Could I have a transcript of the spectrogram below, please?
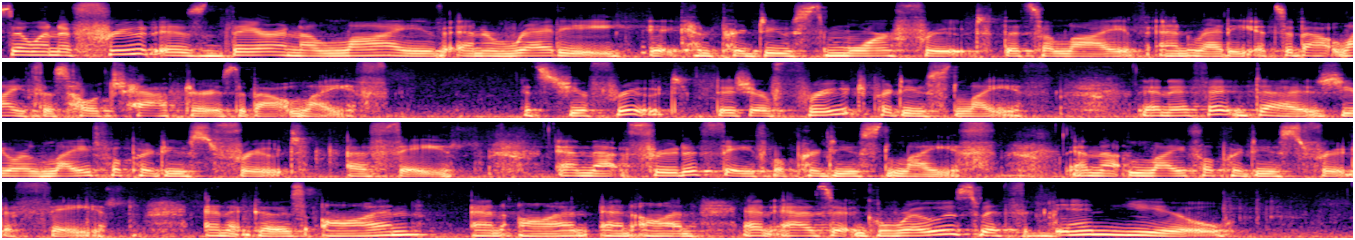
So when a fruit is there and alive and ready, it can produce more fruit that's alive and ready. It's about life. This whole chapter is about life. It's your fruit. Does your fruit produce life? And if it does, your life will produce fruit of faith. And that fruit of faith will produce life. And that life will produce fruit of faith. And it goes on and on and on. And as it grows within you,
